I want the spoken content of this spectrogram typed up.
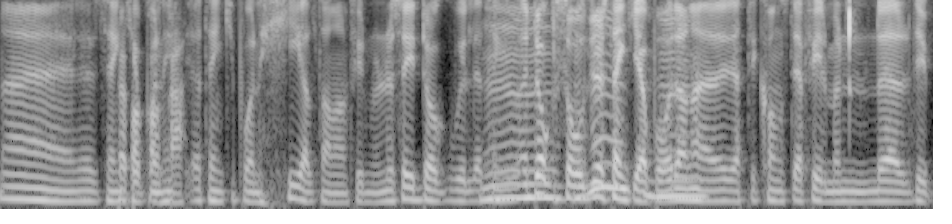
Nej, det tänker jag, på en, jag tänker på en helt annan film. Du säger Dogville, jag tänker, Mm. Dog Soldiers tänker jag på. Mm. Den här jättekonstiga filmen där typ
